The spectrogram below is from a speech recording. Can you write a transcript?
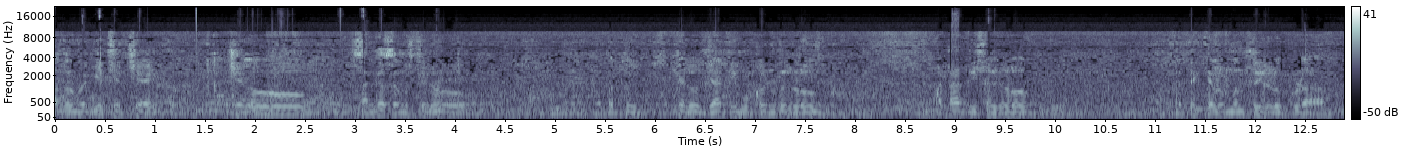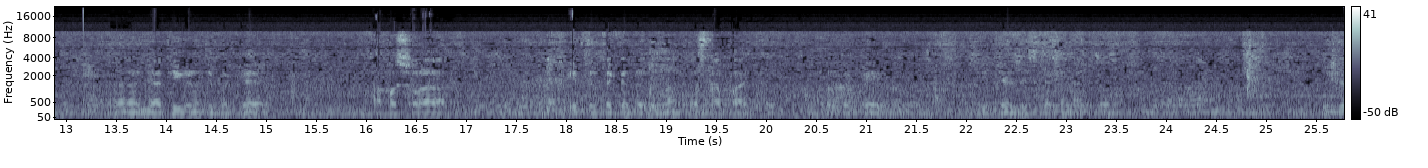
ಅದ್ರ ಬಗ್ಗೆ ಚರ್ಚೆ ಆಯಿತು. ಕೆಲವರು ಸಂಘ ಸಂಸ್ಥೆಗಳು ಮತ್ತು ಕೆಲವು ಜಾತಿ ಮುಖಂಡರುಗಳು, ಮಠಾಧೀಶರುಗಳು, ಮತ್ತು ಕೆಲವು ಮಂತ್ರಿಗಳು ಕೂಡ ಜಾತಿ ಗಣತಿ ಬಗ್ಗೆ ಅಪಸ್ವರ ಎತ್ತಿರ್ತಕ್ಕಂಥದ್ದನ್ನ ಪ್ರಸ್ತಾಪ ಆಯಿತು. ಅದರ ಬಗ್ಗೆ ಡೀಟೇಲ್ ಡಿಸ್ಕಷನ್ ಆಯಿತು. ಈಗ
